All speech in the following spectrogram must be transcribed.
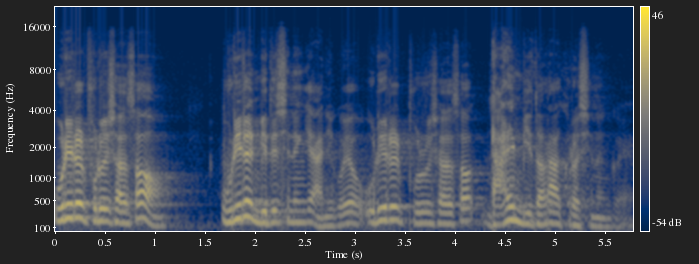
우리를 부르셔서 우리를 믿으시는 게 아니고요. 우리를 부르셔서 날 믿어라 그러시는 거예요.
